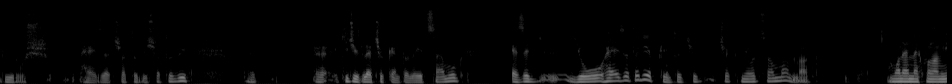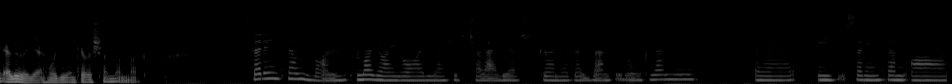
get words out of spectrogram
vírus helyzet, stb. stb. Tehát kicsit lecsökkent a létszámuk. Ez egy jó helyzet egyébként, hogy csak 80 vannak? Van ennek valami előnye, hogy ilyen kevesen vannak? Szerintem van. Nagyon jó, hogy ilyen kis családias környezetben tudunk lenni. Így szerintem a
